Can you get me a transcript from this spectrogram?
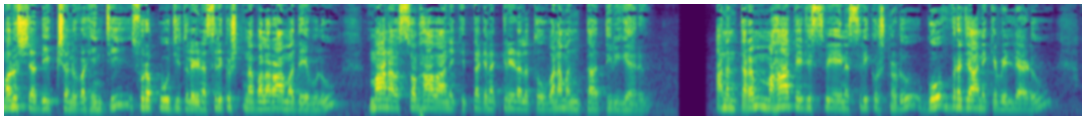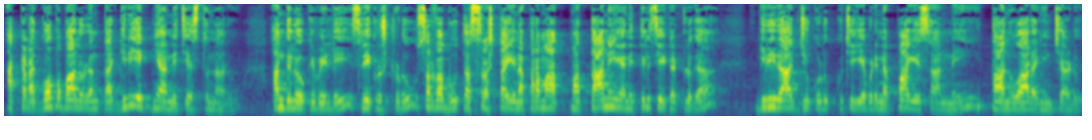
మనుష్య దీక్షను వహించి సురపూజితులైన శ్రీకృష్ణ బలరామదేవులు మానవ స్వభావానికి తగిన క్రీడలతో వనమంతా తిరిగారు. అనంతరం మహాతేజస్వి అయిన శ్రీకృష్ణుడు గోవ్రజానికి వెళ్ళాడు. అక్కడ గోపబాలురంతా గిరియజ్ఞాన్ని చేస్తున్నారు. అందులోకి వెళ్ళి శ్రీకృష్ణుడు సర్వభూత స్రష్ట అయిన పరమాత్మ తానే అని తెలిసేటట్లుగా గిరిరాజ్యు కొడుక్కు చేయబడిన పాయసాన్ని తాను ఆరగించాడు.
